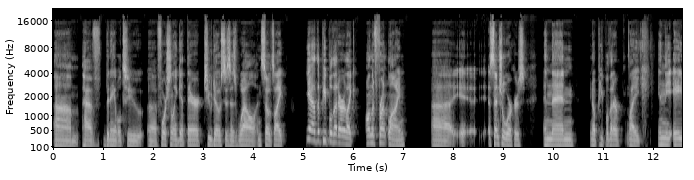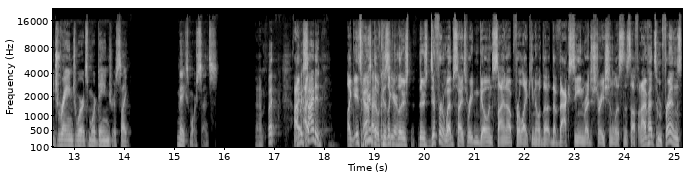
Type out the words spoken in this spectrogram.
um, have been able to uh, fortunately get their two doses as well. And so it's like, yeah, the people that are like on the front line, uh, essential workers, and then you know people that are like in the age range where it's more dangerous, like makes more sense. Yeah. But I- I'm I- excited. like it's Yeah. weird though because like year. there's there's different websites where you can go and sign up for like you know the the vaccine registration list and stuff and i've had some friends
